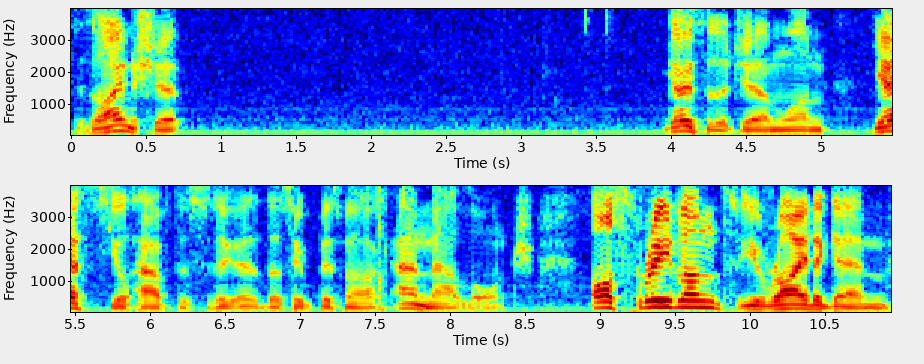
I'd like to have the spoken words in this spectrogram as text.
Design a ship. Go to the German one. Yes, you'll have the, uh, the Super Bismarck. And now launch. Ostfriesland, you ride again.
